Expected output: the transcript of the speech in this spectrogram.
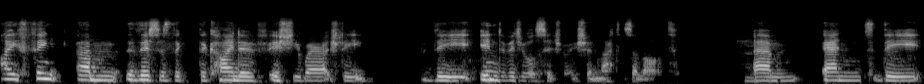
I think um, this is the, the kind of issue where actually the individual situation matters a lot. Mm-hmm. Um, and the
